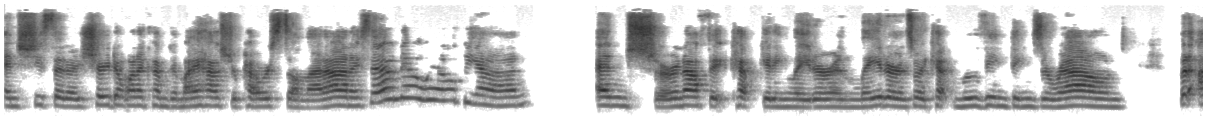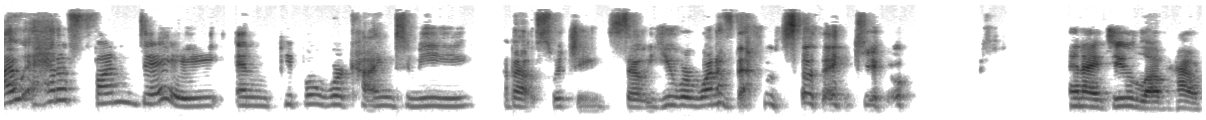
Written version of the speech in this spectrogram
and she said, Are you sure you don't want to come to my house? Your power's still not on. I said, Oh, no, it'll be on. And sure enough, it kept getting later and later. And so I kept moving things around. But I had a fun day and people were kind to me about switching. So you were one of them. So thank you. And I do love how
